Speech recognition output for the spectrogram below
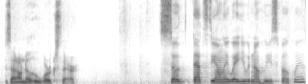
Because I don't know who works there. So that's the only way you would know who you spoke with?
